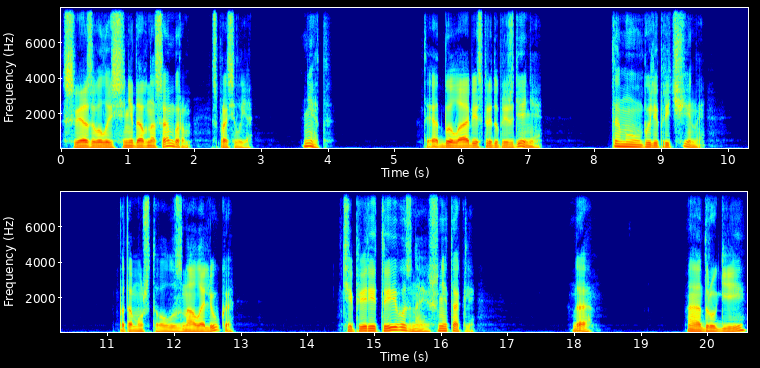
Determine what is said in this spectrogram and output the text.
«Связывалась недавно с Амбером?» — спросил я. «Нет». «Ты отбыла без предупреждения». «Тому были причины». «Потому что узнала Люка?» Теперь и ты его знаешь, не так ли? Да. А другие?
